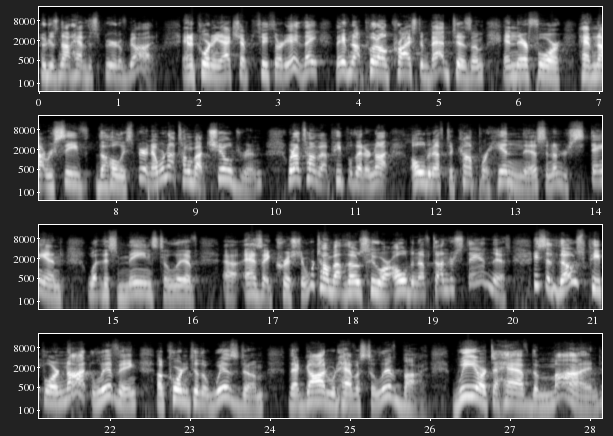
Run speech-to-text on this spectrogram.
who does not have the Spirit of God. And according to Acts chapter 2:38, they, they have not put on Christ in baptism and therefore have not received the Holy Spirit. Now, we're not talking about children. We're not talking about people that are not old enough to comprehend this and understand what this means to live uh, as a Christian. We're talking about those who are old enough to understand this. He said, Those people are not living according to the wisdom that God would have us to live by. We are to have the mind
